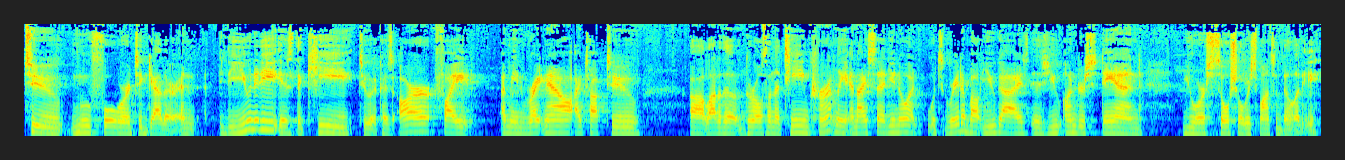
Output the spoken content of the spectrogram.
to move forward together. And the unity is the key to it because our fight. I mean, right now I talk to uh, a lot of the girls on the team currently, and I said, you know what? What's great about you guys is you understand your social responsibility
